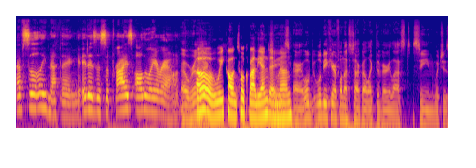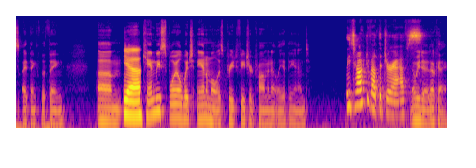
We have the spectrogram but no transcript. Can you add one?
Absolutely nothing. It is a surprise all the way around. oh really Oh, we can't talk about the ending Jeez. then. All right, we'll we'll be careful not to talk about like the very last scene, which is I think the thing. Um, Yeah. can we spoil which animal is pre- featured prominently at the end? We talked about the giraffes. No, we did. Okay.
